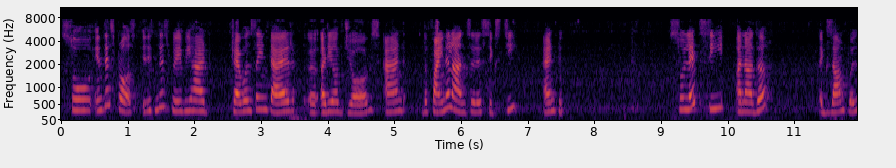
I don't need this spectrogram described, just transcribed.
so in this process in this way we had traversed the entire uh, array of jobs and the final answer is 60 and 2 so let's see another example.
